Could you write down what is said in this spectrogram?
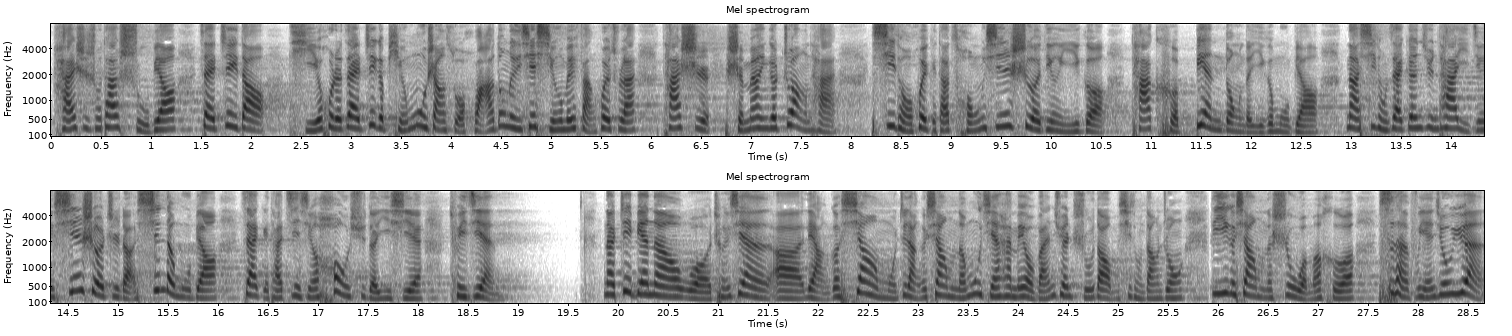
还是说他鼠标在这道题或者在这个屏幕上所滑动的一些行为反馈出来，他是什么样一个状态？系统会给它重新设定一个它可变动的一个目标，那系统再根据它已经新设置的新的目标，再给它进行后续的一些推荐。那这边呢，我呈现啊两个项目，这两个项目呢目前还没有完全植入到我们系统当中。第一个项目呢是我们和斯坦福研究院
